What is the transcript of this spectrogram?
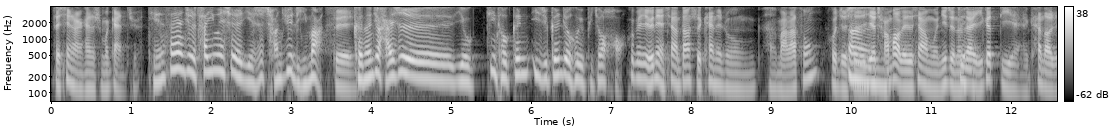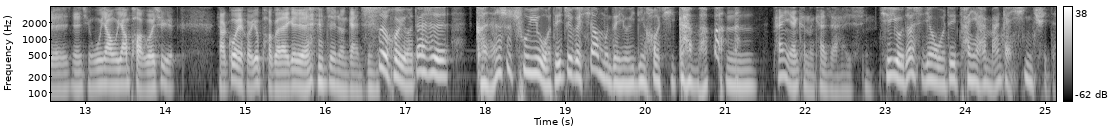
在现场看是什么感觉？铁人三项就是它因为是也是长距离嘛，对，可能就还是有镜头跟一直跟着会比较好。会不会有点像当时看那种呃马拉松或者是一些嗯长跑类的项目，你只能在一个点看到人人群乌泱乌泱跑过去，然后过一会儿又跑过来一个人，这种感觉。是会有，但是可能是出于我对这个项目的有一定好奇感吧。嗯，攀岩可能看起来还行，其实有段时间我对攀岩还蛮感兴趣的，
